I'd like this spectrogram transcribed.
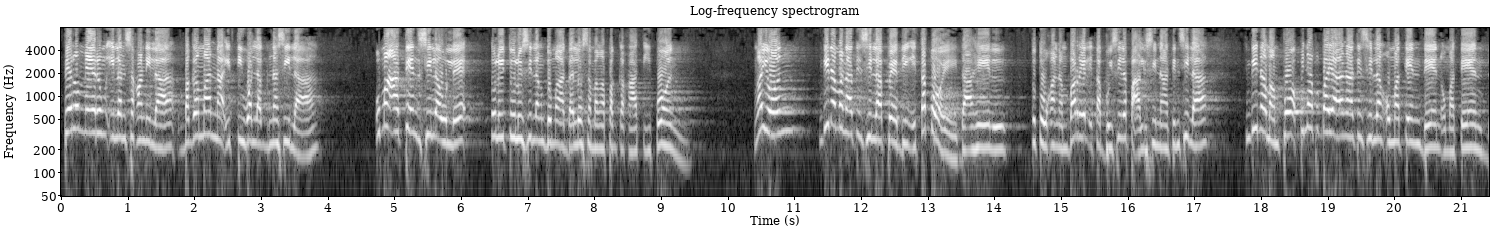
Pero merong ilan sa kanila, bagaman na itiwalag na sila, umaattend sila uli, tuloy-tuloy silang dumadalo sa mga pagkakatipon. Ngayon, hindi naman natin sila pwedeng itaboy dahil tutukan ng baril, itaboy sila, paalisin natin sila. Hindi naman po, pinapabayaan natin silang umattend din, umattend.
